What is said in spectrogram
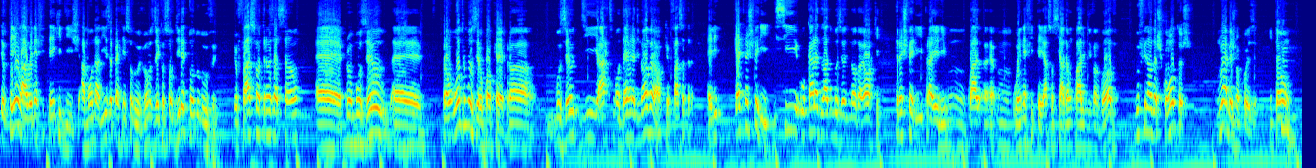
eu tenho lá o NFT que diz a Mona Lisa pertence ao Louvre. Vamos dizer que eu sou o diretor do Louvre. Eu faço uma transação é, para o museu, é, para um outro museu qualquer, para Museu de Arte Moderna de Nova York. Eu faço ele quer transferir. E se o cara lá do Museu de Nova York transferir para ele um, quadro, é, um, um NFT associado a um quadro de Van Gogh, no final das contas, não é a mesma coisa. Então, hum.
